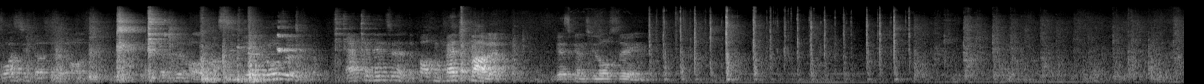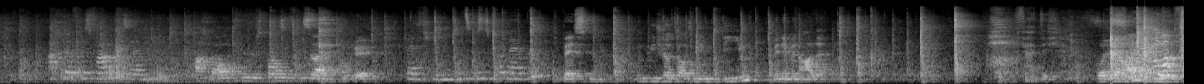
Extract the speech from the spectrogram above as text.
Vorsicht, das wird raus. Das wird raus. Was ist die Diagnose? Er hat kein Internet, er braucht ein Patchkabel. Jetzt können Sie loslegen. Achte auf das Farbendesign. Acht Augen für Responsive Design. Okay. Welche Inputs wirst du verwenden? Die besten. Und wie schaut's aus mit dem Team? Wir nehmen alle. Fertig. Gut gemacht.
